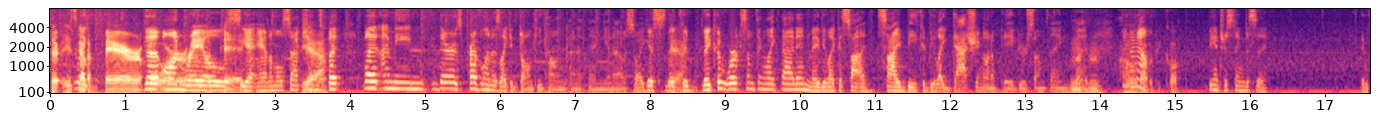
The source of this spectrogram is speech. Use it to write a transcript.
There, he's got a bear. the or on rails, pig. yeah, animal sections. Yeah. But but I mean, they're as prevalent as like a Donkey Kong kind of thing, you know. So I guess they Yeah. could they could work something like that in. Maybe like a side side B could be like dashing on a pig or something. But Mhm. I Oh, don't know. that would be cool. Be interesting to see. And,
